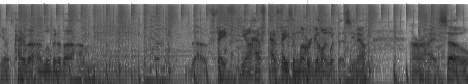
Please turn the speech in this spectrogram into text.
you know, it's kind of a, a little bit of a um, uh, faith. You know, have have faith in where we're going with this. You know. All right, so.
